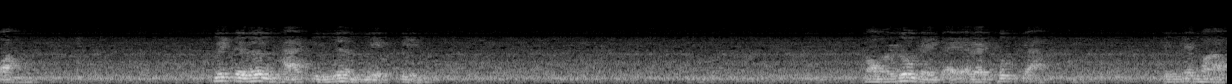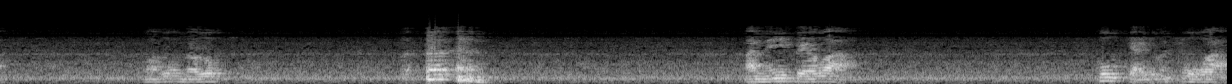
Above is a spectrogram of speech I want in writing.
วังไม่จะเริ่มหากินเรื่องเบียดเบียนมองไม่รู้ใดๆอะไรทุกอย่างจึงได้มา มาลงนรกอันนี้แปลว่า ผู้ใจมันสว่าง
